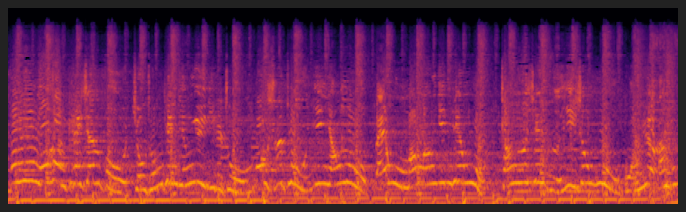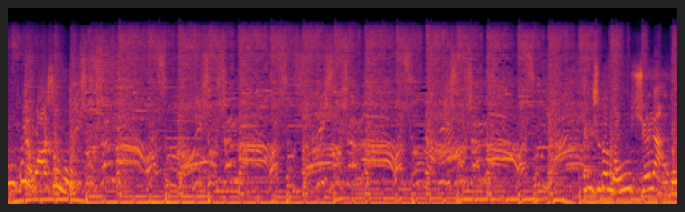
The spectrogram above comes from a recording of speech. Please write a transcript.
伏龙罗汉开山斧，九重天庭主，猫时的兔阴阳路，白雾茫茫阴天雾，嫦娥仙子一声呼，广月寒宫桂花树。你属什么？我属龙。你属什么？我属蛇。你属什么？我属马。你属什么？我属羊。天时的龙血染红，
